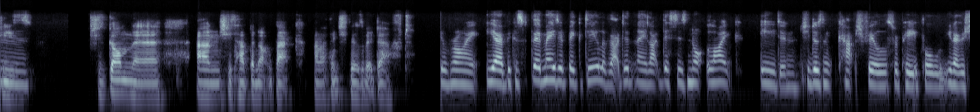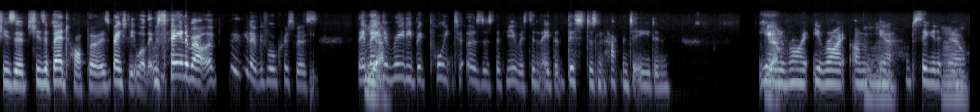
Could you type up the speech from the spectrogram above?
she's she's gone there, and she's had the knockback, and I think she feels a bit daft. You're right. Yeah, because they made a big deal of that, didn't they? Like this is not like Eden. She doesn't catch feels for people. You know, she's a she's a bed hopper. Is basically what they were saying about her. You know, before Christmas, they made Yeah. a really big point to us as the viewers, didn't they? That this doesn't happen to Eden. Yeah, Yeah. you're right. You're right. I'm Mhm. yeah. I'm seeing it Mhm. now.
